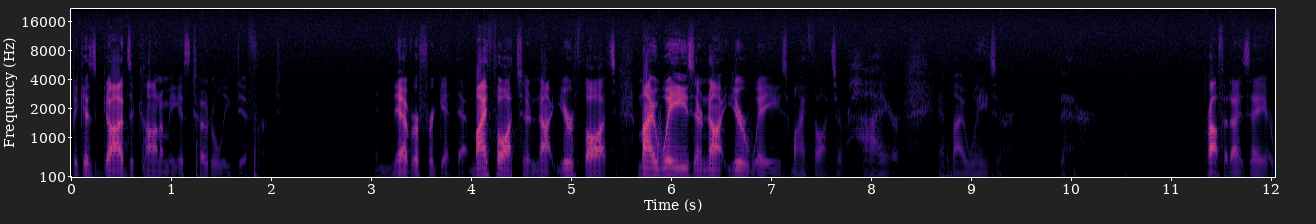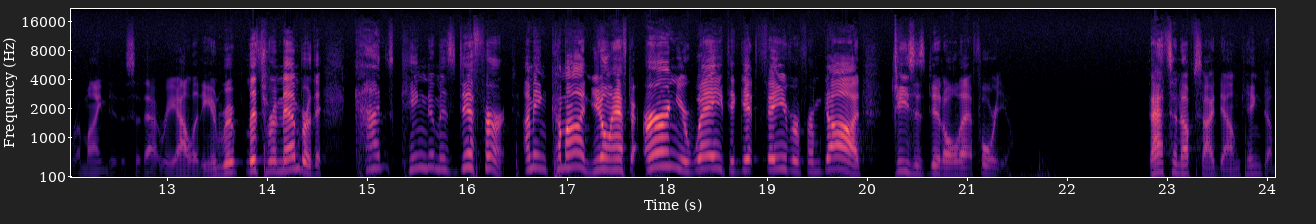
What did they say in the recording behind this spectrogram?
because God's economy is totally different. And never forget that. My thoughts are not your thoughts. My ways are not your ways. My thoughts are higher, and my ways are better. Prophet Isaiah reminded us of that reality. And re- let's remember that God's kingdom is different. I mean, come on, you don't have to earn your way to get favor from God. Jesus did all that for you. That's an upside down kingdom.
